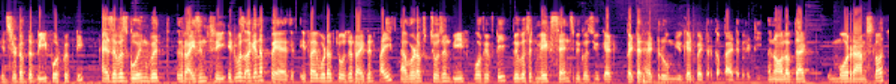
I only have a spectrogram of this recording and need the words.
instead of the B450. As I was going with Ryzen 3, it was again a pair. If, if I would have chosen Ryzen 5, I would have chosen B450 because it makes sense because you get better headroom, you get better compatibility, and all of that, more RAM slots.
